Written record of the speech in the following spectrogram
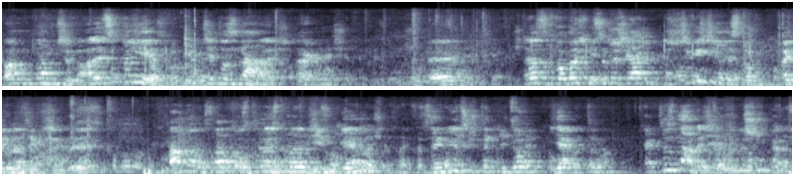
mam, mam grzyba, ale co to jest w ogóle? Gdzie to znaleźć, tak? E, Teraz wyobraźmy sobie, że ja rzeczywiście tą pochodził na te grzyby, mamy otwartą stronę z prawdziwkiem, znajduję coś takiego, jak to, jak to znaleźć, jak tego szukać?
